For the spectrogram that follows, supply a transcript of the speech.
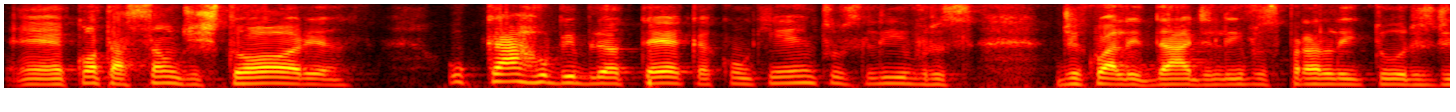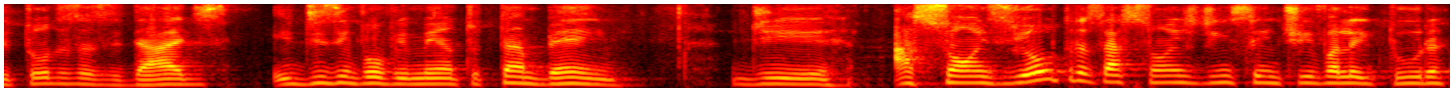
é, contação de história, o carro biblioteca com 500 livros de qualidade, livros para leitores de todas as idades e desenvolvimento também de ações e outras ações de incentivo à leitura.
